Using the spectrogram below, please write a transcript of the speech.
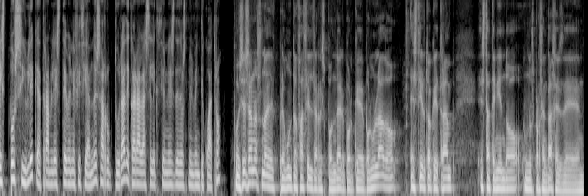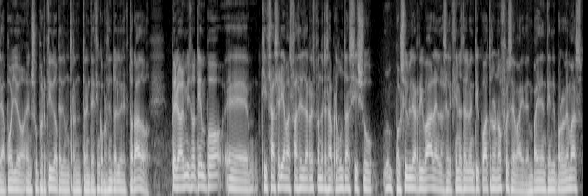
¿es posible que a Trump le esté beneficiando esa ruptura de cara a las elecciones de 2024? Pues esa no es una pregunta fácil de responder, porque por un lado es cierto que Trump está teniendo unos porcentajes de, apoyo en su partido de un 35% del electorado, pero al mismo tiempo eh, quizás sería más fácil de responder esa pregunta si su posible rival en las elecciones del 24 no fuese Biden. Biden tiene problemas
